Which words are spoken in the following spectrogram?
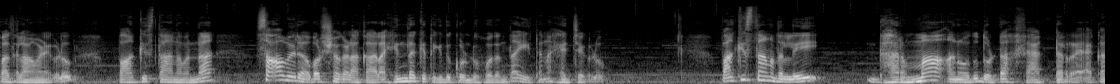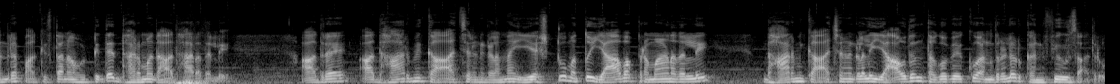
ಬದಲಾವಣೆಗಳು ಪಾಕಿಸ್ತಾನವನ್ನು ಸಾವಿರ ವರ್ಷಗಳ ಕಾಲ ಹಿಂದಕ್ಕೆ ತೆಗೆದುಕೊಂಡು ಹೋದಂಥ ಈತನ ಹೆಜ್ಜೆಗಳು. ಪಾಕಿಸ್ತಾನದಲ್ಲಿ ಧರ್ಮ ಅನ್ನೋದು ದೊಡ್ಡ ಫ್ಯಾಕ್ಟರ್, ಯಾಕಂದರೆ ಪಾಕಿಸ್ತಾನ ಹುಟ್ಟಿದ್ದೆ ಧರ್ಮದ ಆಧಾರದಲ್ಲಿ. ಆದರೆ ಆ ಧಾರ್ಮಿಕ ಆಚರಣೆಗಳನ್ನು ಎಷ್ಟು ಮತ್ತು ಯಾವ ಪ್ರಮಾಣದಲ್ಲಿ, ಧಾರ್ಮಿಕ ಆಚರಣೆಗಳಲ್ಲಿ ಯಾವುದನ್ನು ತಗೋಬೇಕು ಅನ್ನೋದರಲ್ಲಿ ಅವರು ಕನ್ಫ್ಯೂಸ್ ಆದರು.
